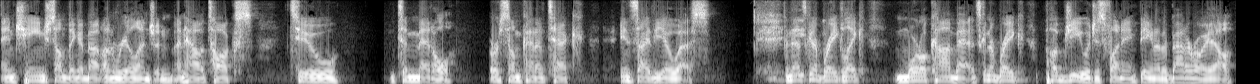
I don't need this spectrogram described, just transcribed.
and change something about Unreal Engine and how it talks to to Metal or some kind of tech inside the OS. And that's going to break like Mortal Kombat. It's going to break PUBG, which is funny, being another battle royale.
